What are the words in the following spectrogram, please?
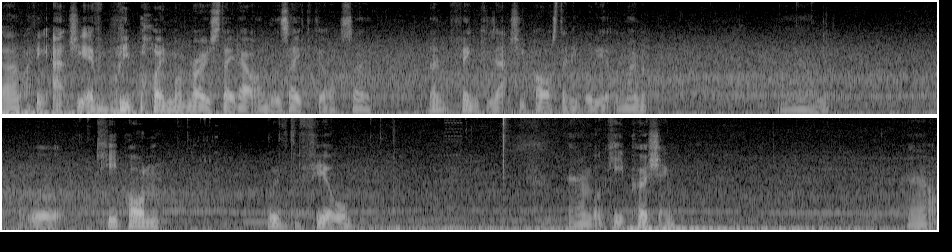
Um, I think actually everybody behind Munro stayed out under the safety car, so I don't think he's actually passed anybody at the moment. Um, but we'll keep on with the fuel and we'll keep pushing. Now,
